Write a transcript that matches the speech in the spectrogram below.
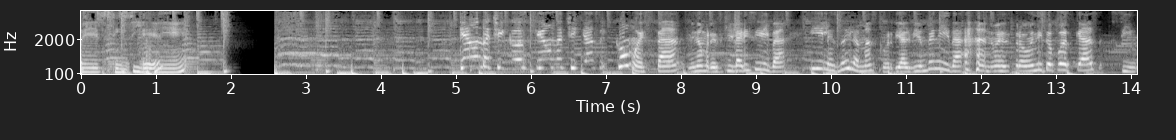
es, Sin Cine. E. ¿Qué onda chicos? ¿Qué onda chicas? ¿Cómo están? Mi nombre es Hilary Silva y les doy la más cordial bienvenida a nuestro bonito podcast Sin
